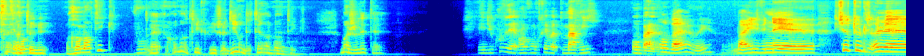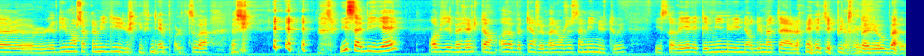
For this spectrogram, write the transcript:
très retenus. romantique Très romantique, oui, je dis on était romantique. Mmh. Moi, je l'étais. Et du coup, vous avez rencontré votre mari? Au bal Au bal, oui. Bah, il venait euh, surtout le, dimanche après-midi, lui, il venait pas le soir. Parce qu'il s'habillait. Oh, je disais, bah, j'ai le temps. Ah, bah, tiens, je vais m'allonger cinq minutes, oui. Il se réveillait, il était minuit, une heure du matin, alors il était plus temps d'aller au bal.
